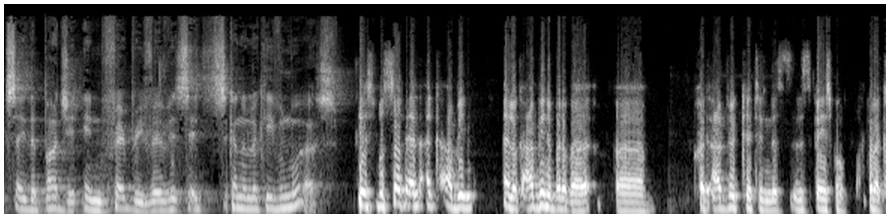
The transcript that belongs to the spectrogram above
say, the budget in February, Viv, it's it's going to look even worse. Yes, but certainly, I I mean, and look, I've been a bit of a uh, an advocate in this, this space for, for like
